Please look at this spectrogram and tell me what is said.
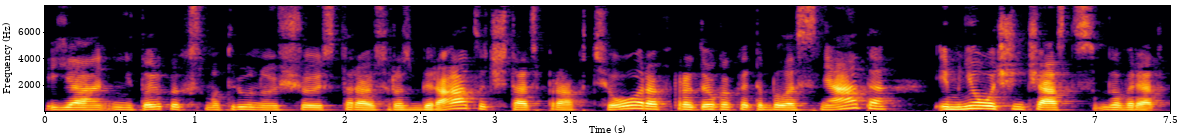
я не только их смотрю, но еще и стараюсь разбираться, читать про актеров, про то, как это было снято, и мне очень часто говорят,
